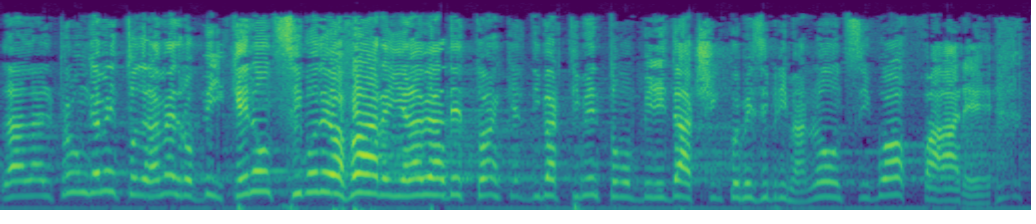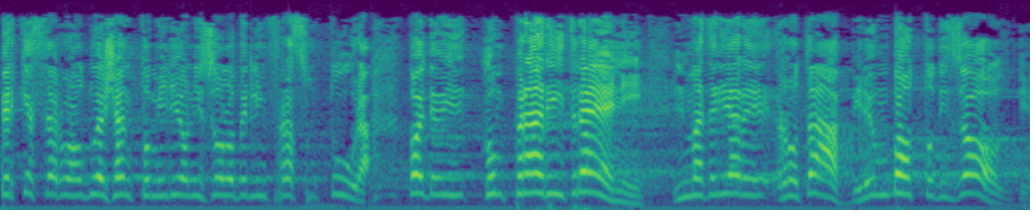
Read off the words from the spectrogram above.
la, la, il prolungamento della metro B, che non si poteva fare, gliel'aveva detto anche il Dipartimento Mobilità cinque mesi prima, non si può fare, perché servono 200 milioni solo per l'infrastruttura, poi devi comprare i treni, il materiale rotabile, un botto di soldi.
